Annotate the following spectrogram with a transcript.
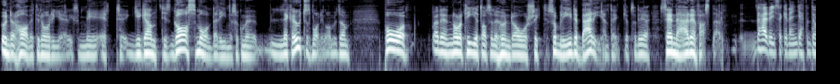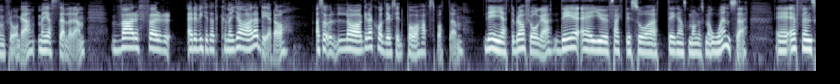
under havet i Norge liksom med ett gigantiskt gasmoln där inne som kommer läcka ut så småningom. Utan på det, några tiotals eller hundra års sikt så blir det berg helt enkelt. Så det, sen är den fast där. Det här är ju säkert en jättedum fråga, men jag ställer den. Varför är det viktigt att kunna göra det då? Alltså lagra koldioxid på havsbotten? Det är en jättebra fråga. Det är ju faktiskt så att det är ganska många som är oense. Eh, FNs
